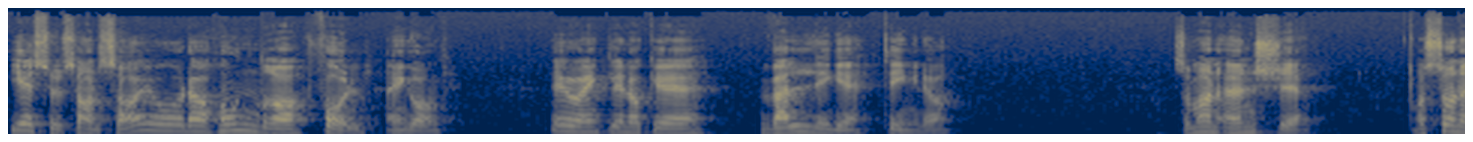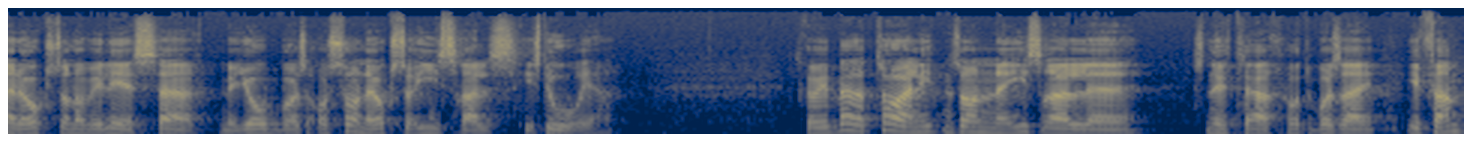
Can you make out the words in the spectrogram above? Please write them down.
Jesus han sa jo det hundrefold en gang. Det er jo egentlig noe veldige ting, da, som han ønsker. Og Sånn er det også når vi leser her med jobb, og sånn er også Israels historie. Skal vi bare ta en liten sånn Israel-snutt her, holdt på å si, i 5.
